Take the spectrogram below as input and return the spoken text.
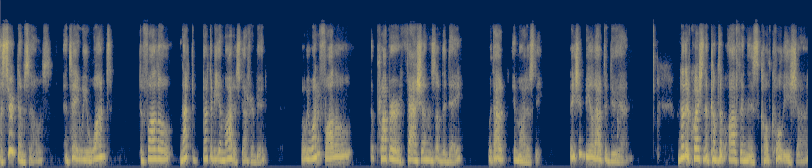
assert themselves and say, we want to follow, not to, not to be immodest, God forbid, but we want to follow the proper fashions of the day without immodesty. They should be allowed to do that. Another question that comes up often is called kol isha.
